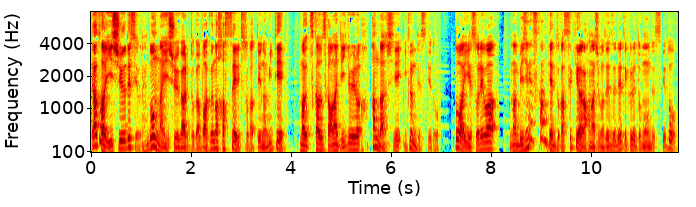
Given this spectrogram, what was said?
であとは異臭ですよね。どんな異臭があるとか、バグの発生率とかっていうのを見て、まあ、使う使わないっていろいろ判断していくんですけど、とはいえ、それは、まあ、ビジネス観点とかセキュアな話も全然出てくると思うんですけど、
